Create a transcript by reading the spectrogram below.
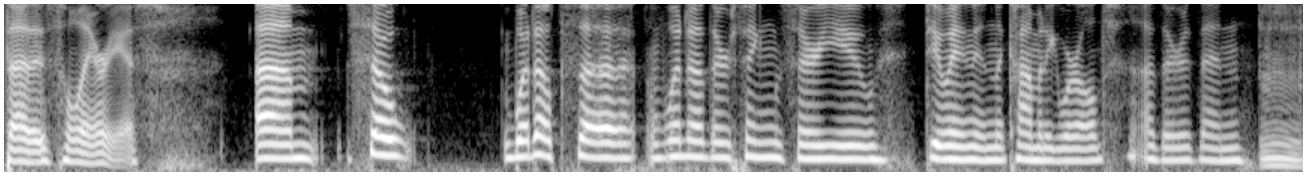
That is hilarious. Um, so what else? Uh, what other things are you doing in the comedy world other than? Mm.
